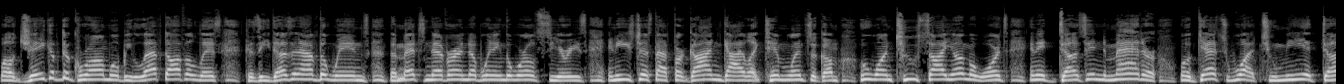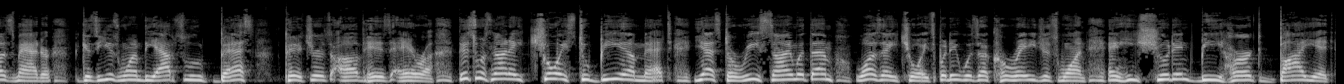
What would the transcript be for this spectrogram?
Well, Jacob DeGrom will be left off the list because he doesn't have the wins. The Mets never end up winning the World Series, and he's just that forgotten guy like Tim Lincecum who won two Cy Young awards, and it doesn't matter. Well, guess what? To me, it does matter because he is one of the absolute best pitchers of his era. This was not a choice to be a Met. Yes, to re-sign with them was a choice, but it was a courageous one, and he shouldn't be hurt by it.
